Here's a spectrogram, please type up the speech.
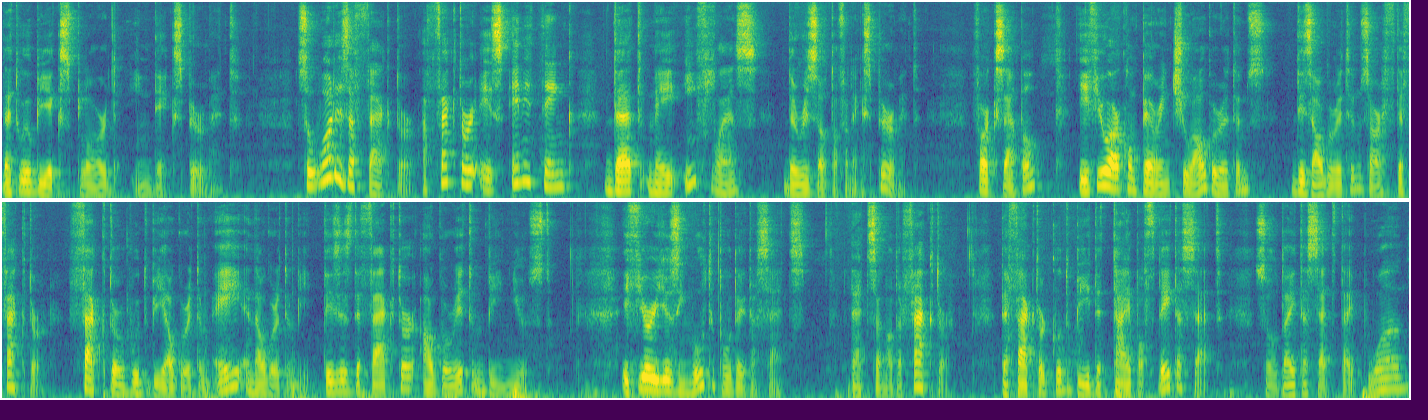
that will be explored in the experiment. So what is a factor? A factor is anything that may influence the result of an experiment. For example, if you are comparing two algorithms, these algorithms are the factor. Factor would be algorithm A and algorithm B. This is the factor algorithm being used. If you're using multiple data sets, that's another factor. The factor could be the type of data set. So data set type 1,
